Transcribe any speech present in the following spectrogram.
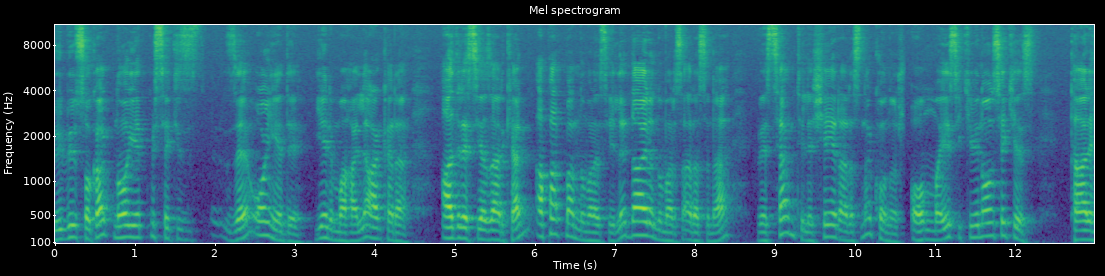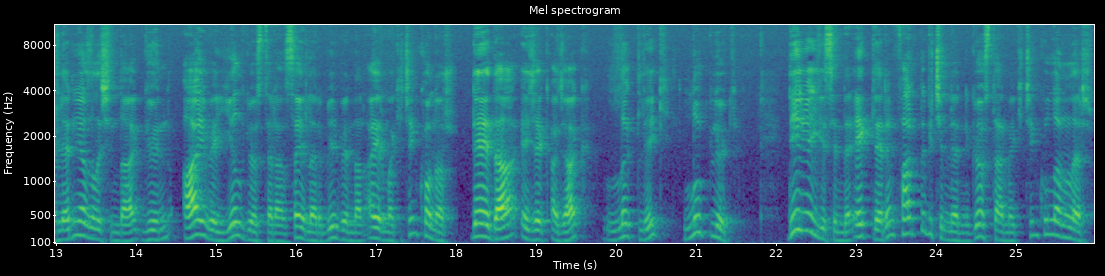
Bülbül Sokak No 78'e 17 Yeni Mahalle Ankara. Adres yazarken apartman numarası ile daire numarası arasına ve semt ile şehir arasına konur. 10 Mayıs 2018 Tarihlerin yazılışında gün, ay ve yıl gösteren sayıları birbirinden ayırmak için konur. Deda, ecek, acak, lık, lik, luk, lük. Dil bilgisinde eklerin farklı biçimlerini göstermek için kullanılır.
